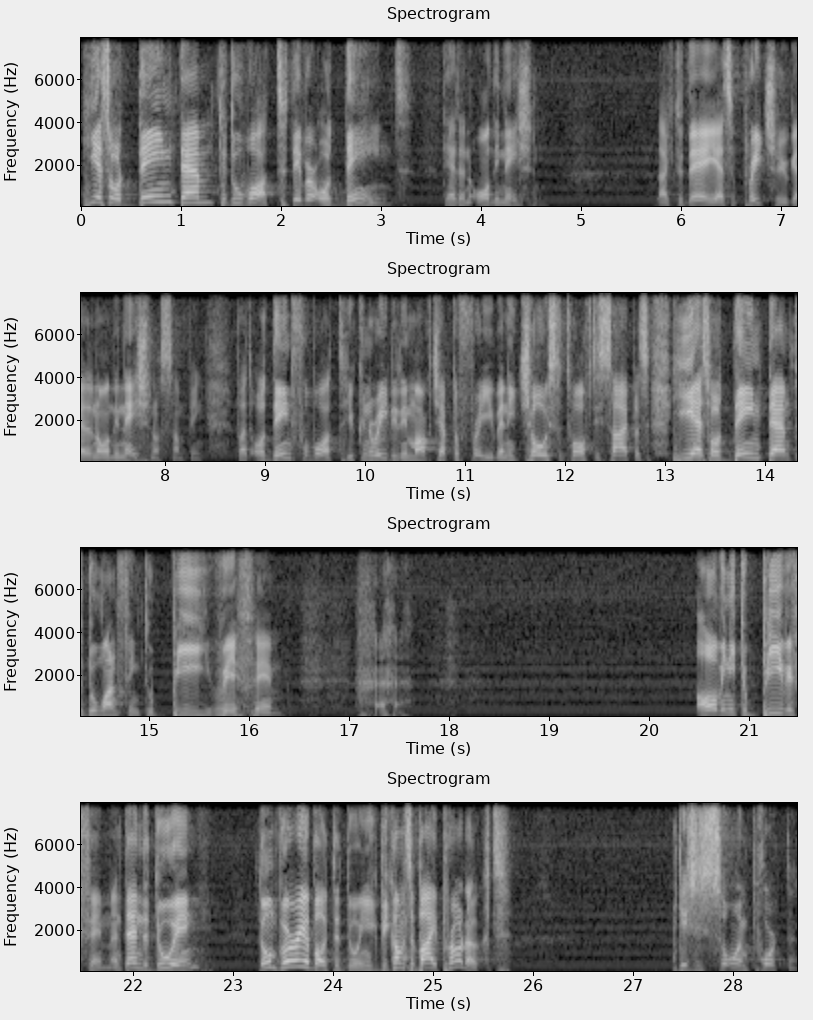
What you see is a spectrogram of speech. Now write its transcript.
He has ordained them to do what? They were ordained, they had an ordination. Like today, as a preacher, you get an ordination or something. But ordained for what? You can read it in Mark chapter 3. When he chose the 12 disciples, he has ordained them to do one thing to be with him. oh, we need to be with him. And then the doing, don't worry about the doing, it becomes a byproduct. This is so important.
